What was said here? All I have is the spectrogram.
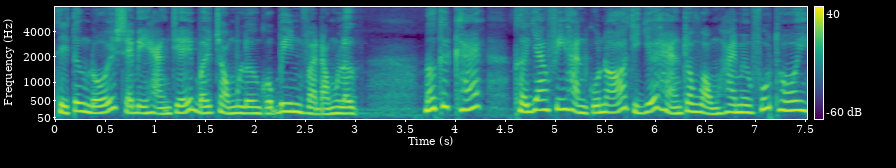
thì tương đối sẽ bị hạn chế bởi trọng lượng của pin và động lực. Nói cách khác, thời gian phi hành của nó chỉ giới hạn trong vòng 20 phút thôi,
